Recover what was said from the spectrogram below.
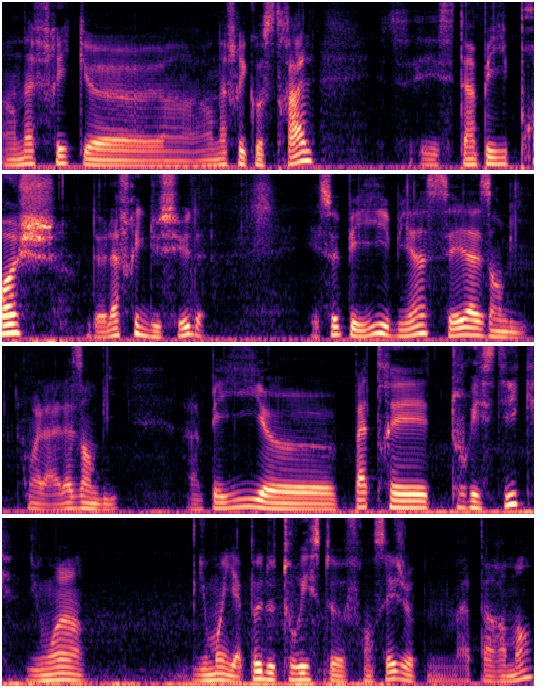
en, Afrique, en Afrique australe. C'est un pays proche de l'Afrique du Sud. Et ce pays, eh bien, c'est la Zambie. Voilà, la Zambie. Un pays euh, pas très touristique, du moins, du moins il y a peu de touristes français apparemment.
